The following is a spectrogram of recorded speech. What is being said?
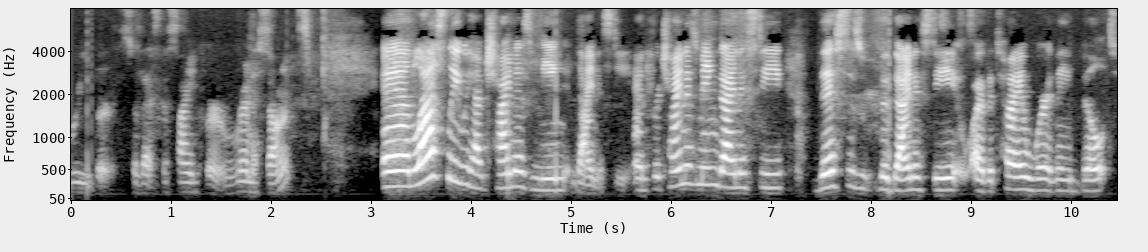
rebirth. So that's the sign for Renaissance. And lastly, we have China's Ming Dynasty. And for China's Ming Dynasty, this is the dynasty or the time where they built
